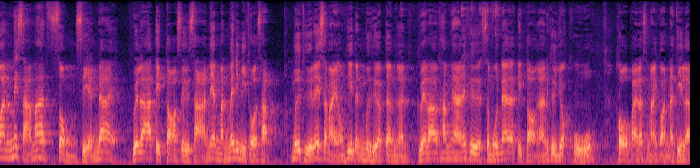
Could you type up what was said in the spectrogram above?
มันไม่สามารถส่งเสียงได้ เวลาติดต่อสื่อสารเนี่ยมันไม่ได้มีโทรศัพท์ มือถือในสมัยของพี่เป็นมือถือแบบเติมเงิน เวลาเราทำงานก็คือสมมตินะจะติดต่องานก็คือยกหู โทรไปแล้วสมัยก่อนนาทีละ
